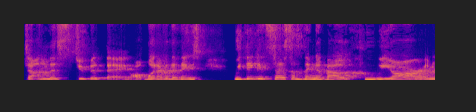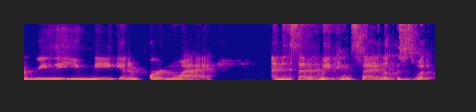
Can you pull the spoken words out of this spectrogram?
done this stupid thing. Whatever the things, we think it says something about who we are in a really unique and important way. And instead of we can say, look, this is what,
